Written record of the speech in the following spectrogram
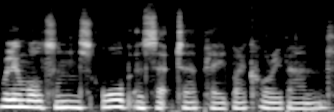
William Walton's Orb and Sceptre, played by Cory Band.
